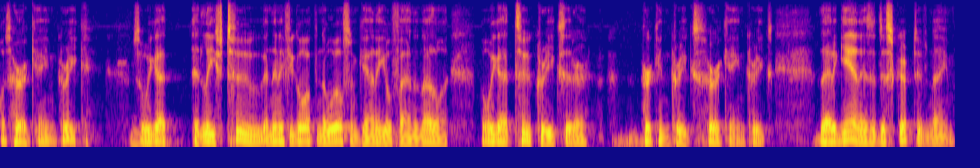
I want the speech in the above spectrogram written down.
was Hurricane Creek. So hmm. we got at least two, and then if you go up into Wilson County, you'll find another one. But we got two creeks that are Hurricane Creeks, Hurricane Creeks. That again is a descriptive name,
